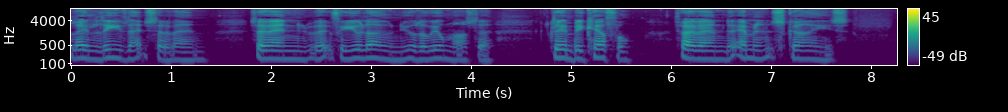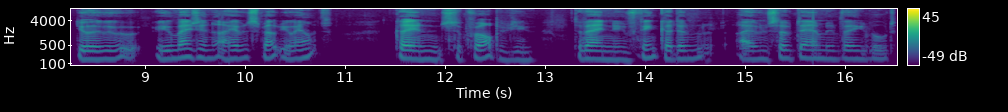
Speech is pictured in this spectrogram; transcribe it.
Glenn, leave that, Sullivan. Sullivan, for you alone, you're the real master. Glenn, be careful. Sullivan, the eminent skies. You, you imagine I haven't smelt you out? Glenn, to prop you. Sullivan, you think I don't, I am so damn inveigled.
